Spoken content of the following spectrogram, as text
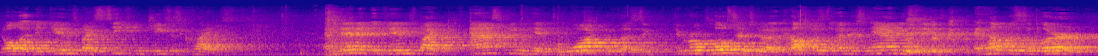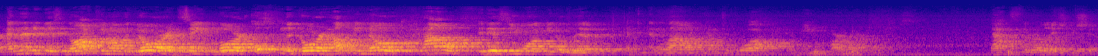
Well, it begins by seeking Jesus Christ. And then it begins by asking Him to walk with us, to, to grow closer to us, to help us to understand these things, and help us to learn. And then it is knocking on the door and saying, Lord, open the door, help me know how it is you want me to live, and, and allowing Him to walk and be part of our lives. That's the relationship,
